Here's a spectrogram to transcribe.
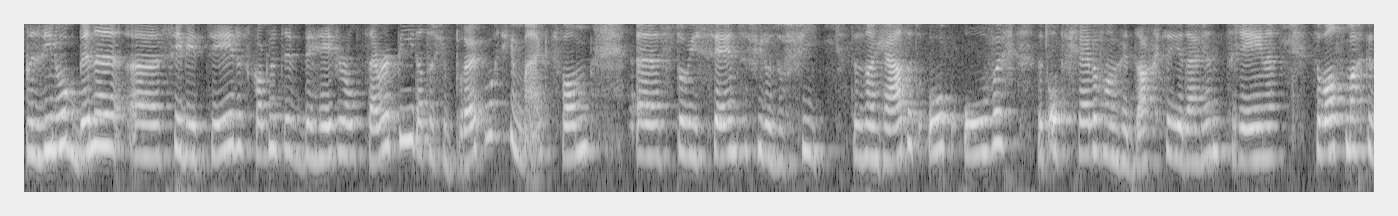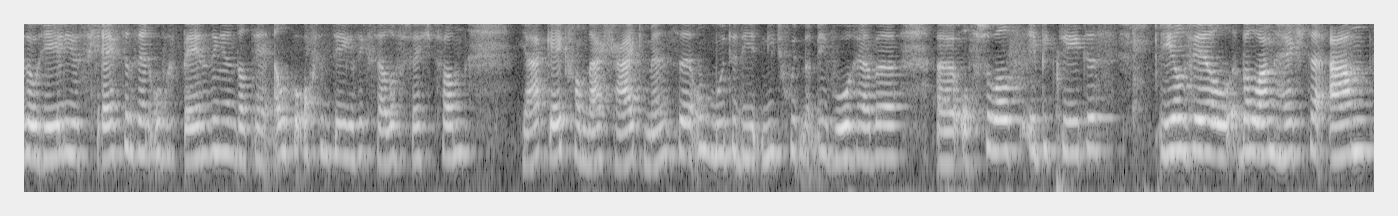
we zien ook binnen eh, CBT, dus Cognitive Behavioral Therapy, dat er gebruik wordt gemaakt van uh, stoïcijnse filosofie. Dus dan gaat het ook over het opschrijven van gedachten, je daarin trainen. Zoals Marcus Aurelius schrijft in zijn overpeinzingen, dat hij elke ochtend tegen zichzelf zegt van ja, kijk, vandaag ga ik mensen ontmoeten die het niet goed met mij voor hebben. Uh, of zoals Epictetus heel veel belang hechten aan,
